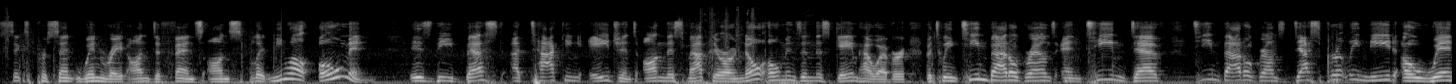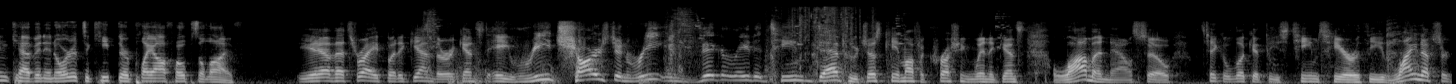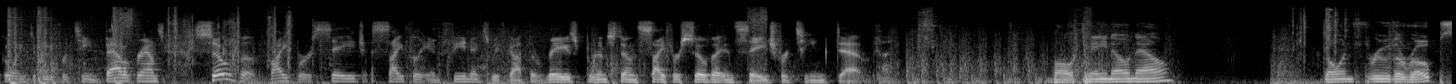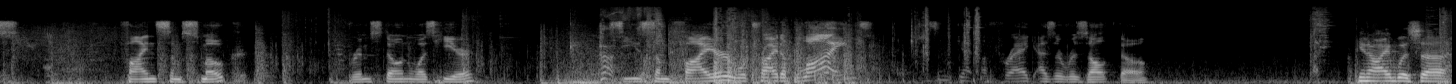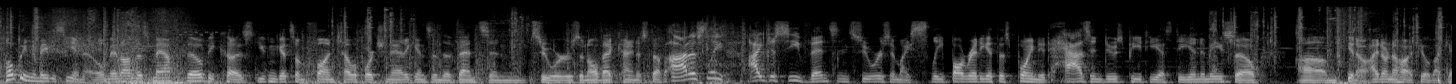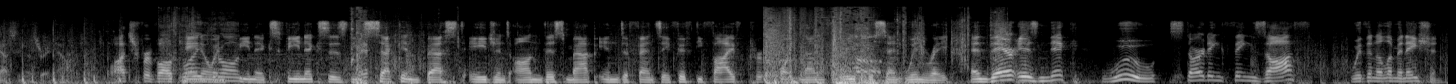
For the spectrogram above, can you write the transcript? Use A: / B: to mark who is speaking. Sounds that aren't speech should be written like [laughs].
A: 6% win rate on defense on split. Meanwhile, Omen is the best attacking agent on this map. There are no omens in this game, however, between Team Battlegrounds and Team Dev. Team Battlegrounds desperately need a win, Kevin, in order to keep their playoff hopes alive.
B: Yeah, that's right. But again, they're against a recharged and reinvigorated Team Dev who just came off a crushing win against Llama now. So take a look at these teams here. The lineups are going to be for Team Battlegrounds Sova, Viper, Sage, Cypher, and Phoenix. We've got the Raze, Brimstone, Cypher, Sova, and Sage for Team Dev.
A: Volcano now going through the ropes, finds some smoke. Brimstone was here. Sees some fire, will try to blind. Doesn't get a frag as a result, though.
B: You know, I was uh, hoping to maybe see an omen on this map, though, because you can get some fun teleport shenanigans in the vents and sewers and all that kind of stuff. Honestly, I just see vents and sewers in my sleep already at this point. It has induced PTSD into me, so, um, you know, I don't know how I feel about casting this right now.
A: Watch for Volcano and Phoenix. Phoenix is the second best agent on this map in defense, a 55.93% win rate. And there is Nick Wu starting things off with an elimination.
